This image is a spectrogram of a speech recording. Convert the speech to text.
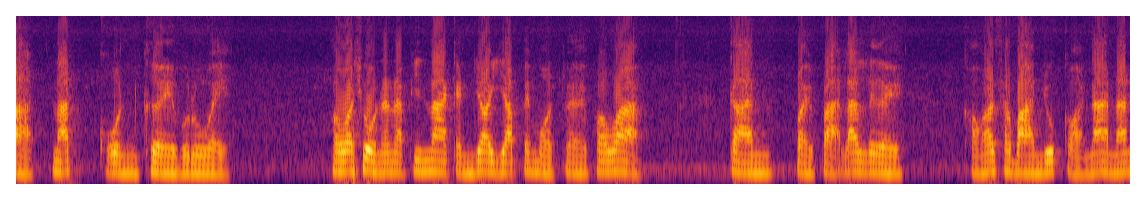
ลาดนัดคนเคยรวย เพราะว่าช่วงนั้นนะพี่นากันย่อยยับไปหมดเลย เพราะว่าการปล่อยปละละเลยของรัฐบาลยุคก่อนหน้านั้น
